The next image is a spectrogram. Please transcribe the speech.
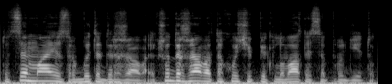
то це має зробити держава. Якщо держава та хоче піклуватися про діток,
